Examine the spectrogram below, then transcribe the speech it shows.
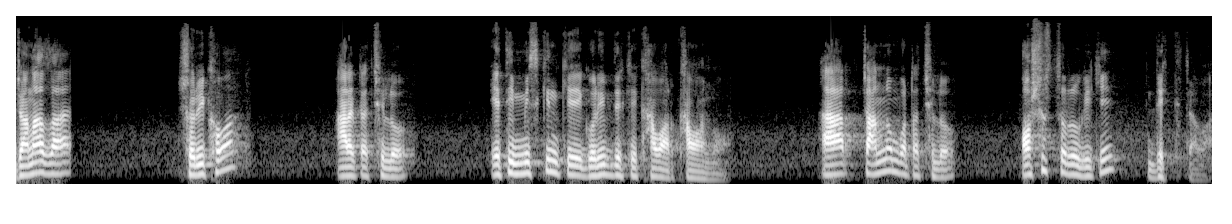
জানাজা, শরিক হওয়া আর একটা ছিল এটি মিসকিনকে, গরিবদেরকে খাওয়ার খাওয়ানো। আর চার নম্বরটা ছিল অসুস্থ রোগীকে দেখতে যাওয়া।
